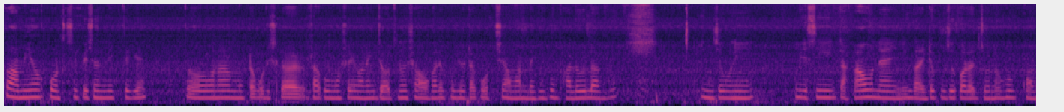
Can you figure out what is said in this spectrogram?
তো আমিও করছি পেছন দিক থেকে। তো ওনার মুখটা পরিষ্কার ঠাকুর মশাই অনেক যত্ন সহকারে পুজোটা করছে, আমার দেখে খুব ভালোই লাগল। যে উনি বেশি টাকাও নেয়নি গাড়িটা পুজো করার জন্য, খুব কম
